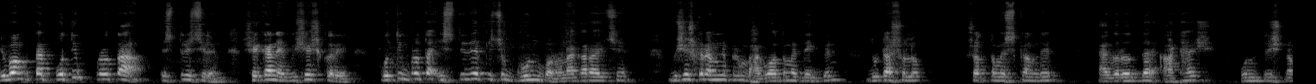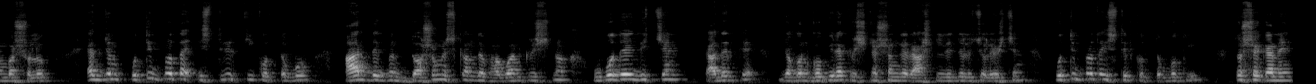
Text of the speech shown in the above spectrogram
এবং তার পতিব্রতা স্ত্রী ছিলেন। সেখানে বিশেষ করে পতিব্রতা স্ত্রীদের কিছু গুণ বর্ণনা করা হয়েছে। বিশেষ করে আপনি ভাগবতমে দেখবেন, দুটা শ্লোক, সপ্তম স্কন্ধের এগারো অধ্যায় আঠাশ, উনত্রিশ নম্বর শ্লোক। একজন পতিব্রতা স্ত্রীর কি কর্তব্য? আর দেখবেন, দশম স্কন্ধে ভগবান কৃষ্ণ উপদেশ দিচ্ছেন কাদেরকে? যখন গোপীরা কৃষ্ণের সঙ্গে রাসলীলা চলে এসেছেন, পতিব্রতা স্ত্রীর কর্তব্য কি? তো সেখানে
